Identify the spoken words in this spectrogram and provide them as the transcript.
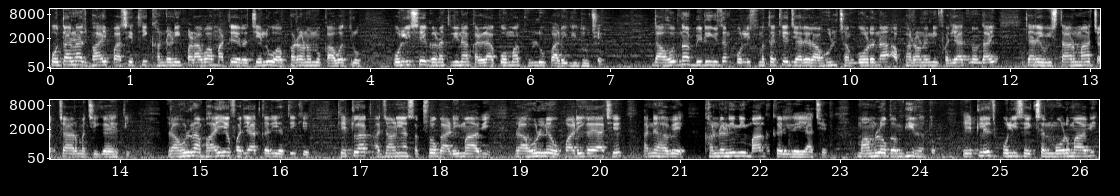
પોતાના જ ભાઈ પાસેથી ખંડણી પડાવવા માટે રચેલું અપહરણનું કાવતરું પોલીસે ગણતરીના કલાકોમાં ખુલ્લું પાડી દીધું છે. દાહોદના બી ડિવિઝન પોલીસ મથકે જ્યારે રાહુલ છંગોડના અપહરણની ફરિયાદ નોંધાઈ ત્યારે વિસ્તારમાં ચકચાર મચી ગઈ હતી. રાહુલના ભાઈએ ફરિયાદ કરી હતી કે કેટલાક અજાણ્યા શખ્સો ગાડીમાં આવી રાહુલને ઉપાડી ગયા છે અને હવે ખંડણીની માંગ કરી રહ્યા છે. મામલો ગંભીર હતો. એટલે જ પોલીસ એક્શન મોડમાં આવી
